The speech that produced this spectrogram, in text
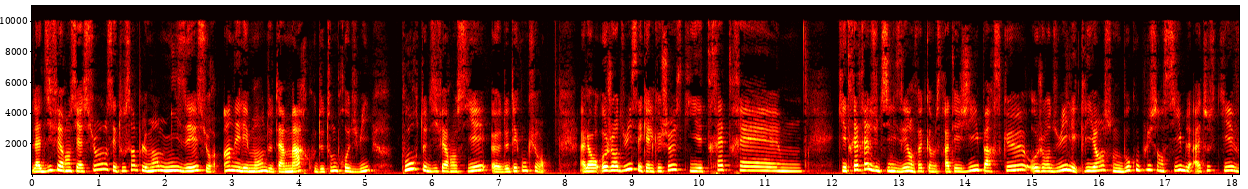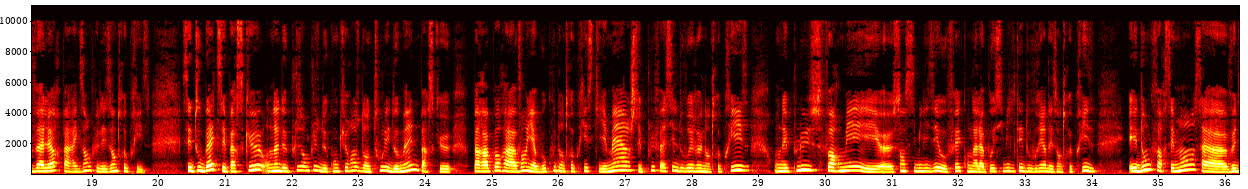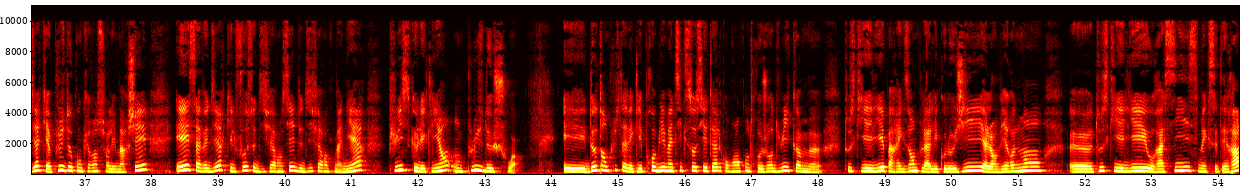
La différenciation, c'est tout simplement miser sur un élément de ta marque ou de ton produit pour te différencier euh, de tes concurrents. Alors aujourd'hui, c'est quelque chose qui est très très qui est très très utilisé en fait comme stratégie parce que aujourd'hui les clients sont beaucoup plus sensibles à tout ce qui est valeur par exemple des entreprises. C'est tout bête, c'est parce que on a de plus en plus de concurrence dans tous les domaines parce que par rapport à avant, il y a beaucoup d'entreprises qui émergent, c'est plus facile d'ouvrir une entreprise, on est plus formé et euh, sensibilisé au fait qu'on a la possibilité d'ouvrir des entreprises et donc forcément, ça veut dire qu'il y a plus de concurrence sur les marchés et ça veut dire qu'il faut se différencier de différentes manières puisque les clients ont plus de choix. Et d'autant plus avec les problématiques sociétales qu'on rencontre aujourd'hui, comme euh, tout ce qui est lié par exemple à l'écologie, à l'environnement, euh, tout ce qui est lié au racisme, etc.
